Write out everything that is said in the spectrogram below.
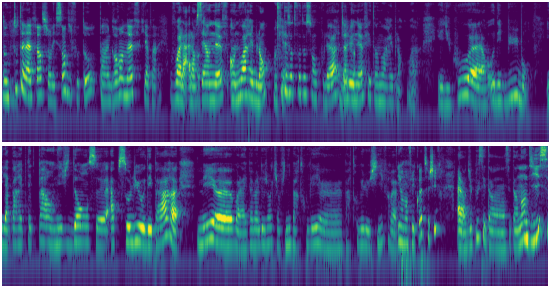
Donc tout à la fin sur les 110 photos, t'as un grand neuf qui apparaît. Voilà. Alors c'est un neuf en noir et blanc. Toutes les autres photos sont en couleur et le neuf est en noir et blanc. Voilà. Et du coup, euh, alors au début, bon, il apparaît peut-être pas en évidence euh, absolue au départ, mais euh, voilà, il y a pas mal de gens qui ont fini par trouver, par trouver le chiffre. Et on en fait quoi de ce chiffre? Alors du coup, c'est un, c'est un indice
